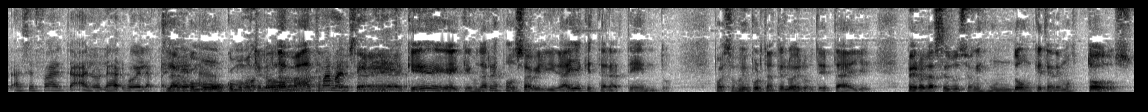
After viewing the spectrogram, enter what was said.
que hace falta a lo largo de la pareja. Claro, como, como mantener una todo, mata. pues, o sea, hay que, hay que es una responsabilidad y hay que estar atento. Por eso es muy importante lo de los detalles. Pero la seducción es un don que tenemos todos.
